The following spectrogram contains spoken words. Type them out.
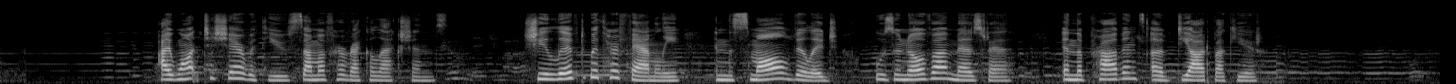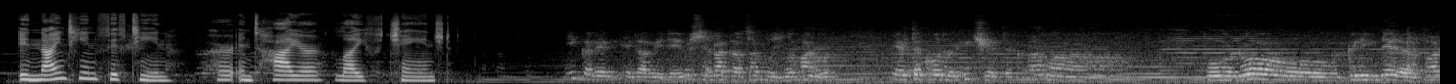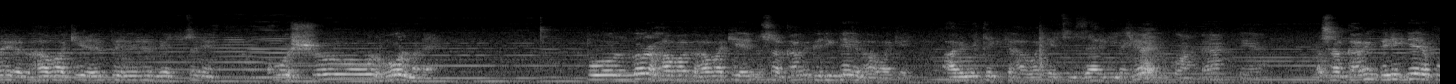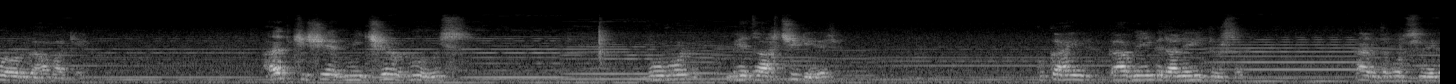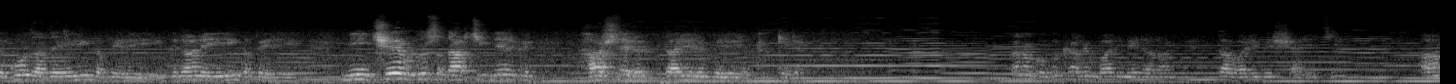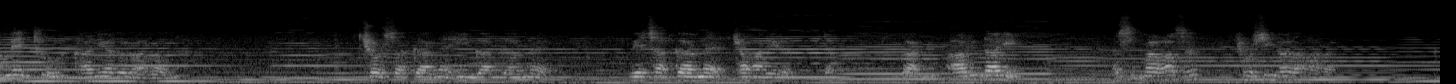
I want to share with you some of her recollections. She lived with her family in the small village Uzunova Mezre in the province of Diyarbakir. In 1915, her entire life changed. բոլոր գրիգները, բարերը հավաքիր հերբերերը մեծցնեն, խոշոր հորմն է։ Բոլոր հավաք հավաքի են սակամի գրիգները հավաքել, արմիտեք հավաքեցին զարգիչը, հա, դե։ սակամի գրիգները բոլոր հավաքել։ Այդ քիշեր միջև լույս, ովոր մեծ աղջիկ էր, կուկային կարմեին գրանեին դուրսը այլ դպոցները գործած էին կպերի, գնան էին կպերի, մինչև լուսը դաղջիկներ հաշները դարերը բերերը թուրկերը։ Կանոքովը կարին բալիներ առան դավարի մեզ շարեցի, ամեն թուր կանյալոր առանը, չորսատ գարնը, հինգատ գարնը, վեցատ գարնը, չաղաները, գարնը, արին դարի, ասի մաղասը չորսին գարը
